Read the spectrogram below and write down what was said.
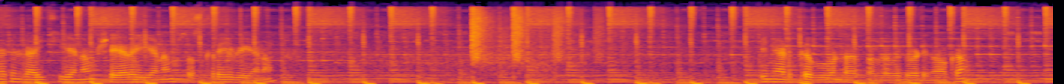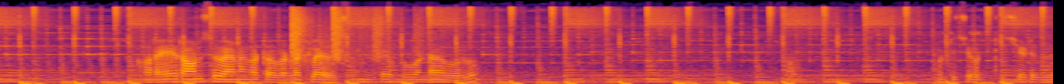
എല്ലാവരും ലൈക്ക് ചെയ്യണം ഷെയർ ചെയ്യണം സബ്സ്ക്രൈബ് ചെയ്യണം. പിന്നെ അടുത്ത പൂവുണ്ടാക്കുന്ന പരിപാടി നോക്കാം. കുറേ റൗണ്ട്സ് വേണം കേട്ടോ വെള്ളക്കള വെച്ചിട്ട് പൂ ഉണ്ടാവുകയുള്ളൂ ഒട്ടിച്ച് ഒട്ടിച്ചെടുക്കുക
